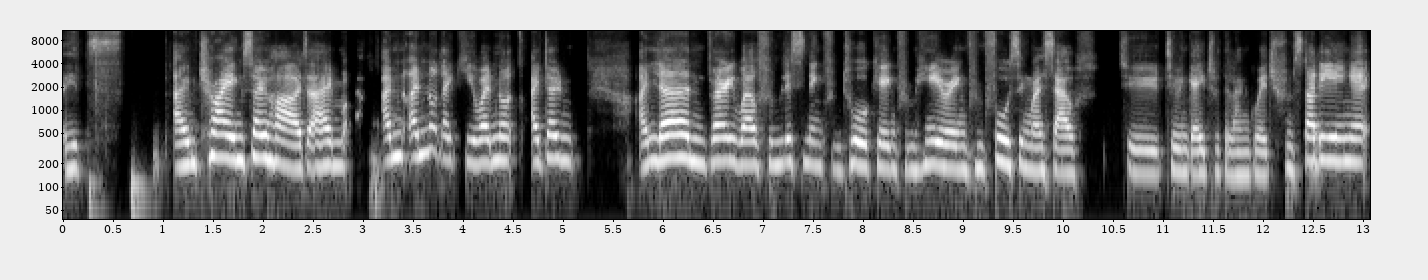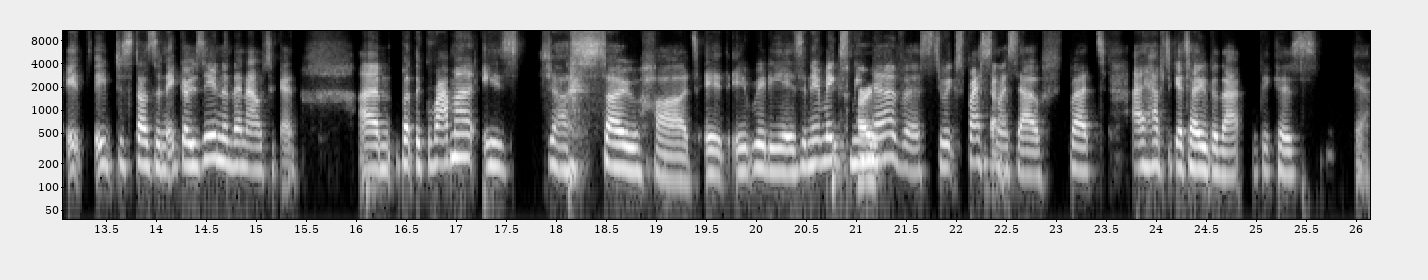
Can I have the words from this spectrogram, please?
It's, I'm trying so hard. I'm, I'm, I'm not like you. I'm not, I don't, I learn very well from listening, from talking, from hearing, from forcing myself to to engage with the language. From studying it, it it just doesn't. It goes in and then out again. Um, but the grammar is just so hard. It it really is, and it makes it's me hard. nervous to express yeah. myself. But I have to get over that because yeah,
